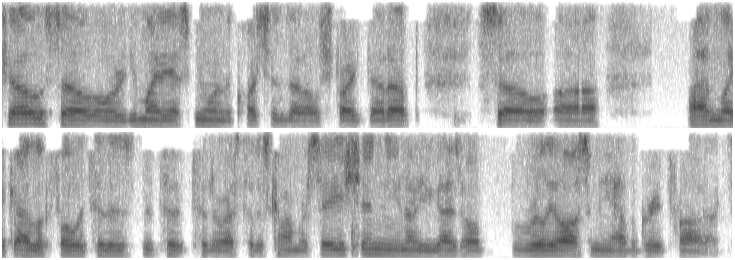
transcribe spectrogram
show, so or you might ask me one of the questions that I'll strike that up. So uh, I'm like I look forward to this to, to the rest of this conversation. You know, you guys are really awesome. You have a great product.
